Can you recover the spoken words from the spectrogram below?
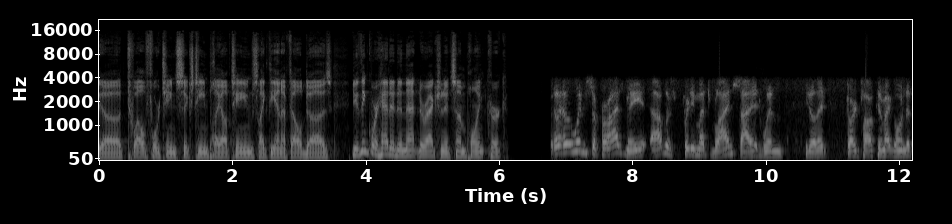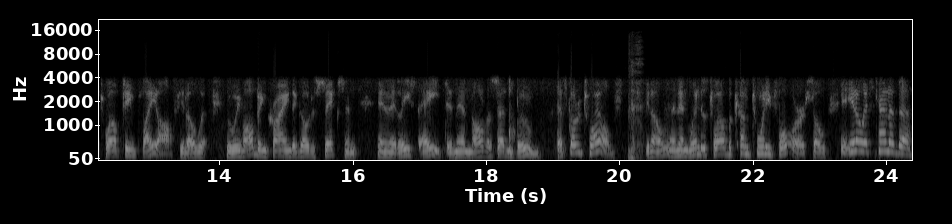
uh, 12, 14, 16 playoff teams like the NFL does. Do you think we're headed in that direction at some point, Kirk? It wouldn't surprise me. I was pretty much blindsided when, you know, they started talking about going to 12 team playoff. You know, we've all been crying to go to six and, and at least eight, and then all of a sudden, boom, let's go to 12, you know, and then when does 12 become 24? So, you know, it's kind of the,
